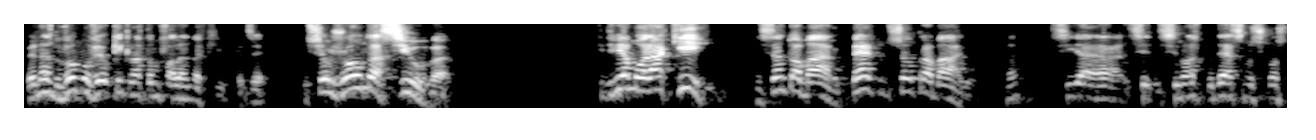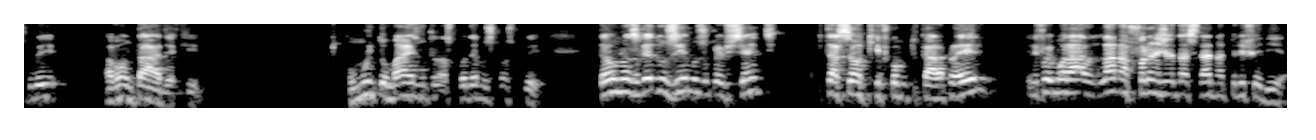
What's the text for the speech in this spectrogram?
Fernando, vamos ver o que, nós estamos falando aqui. Quer dizer, o seu João da Silva, que devia morar aqui, em Santo Amaro, perto do seu trabalho, né? se, se, se nós pudéssemos construir à vontade aqui, ou muito mais do que nós podemos construir. Então, nós reduzimos o coeficiente, a habitação aqui ficou muito cara para ele, ele foi morar lá na franja da cidade, na periferia.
